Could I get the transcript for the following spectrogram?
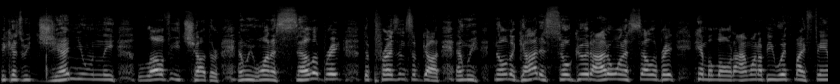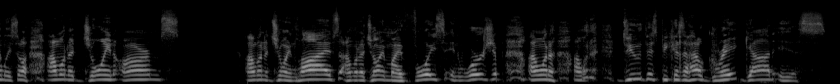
Because we genuinely love each other and we want to celebrate the presence of God. And we know that God is so good. I don't want to celebrate Him alone. I want to be with my family. So I want to join arms. I want to join lives. I want to join my voice in worship. I want to, I want to do this because of how great God is.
